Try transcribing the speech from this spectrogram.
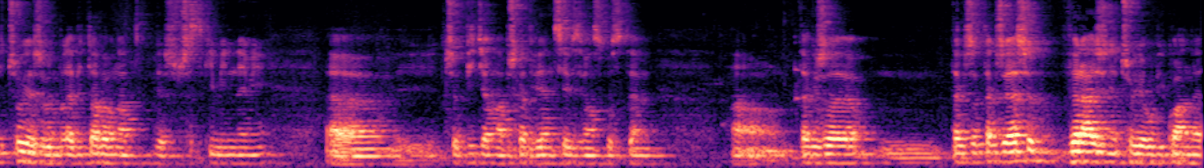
nie czuję, żebym lewitował nad, wiesz, wszystkimi innymi, czy widział na przykład więcej w związku z tym. Także, także, także ja się wyraźnie czuję uwikłany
